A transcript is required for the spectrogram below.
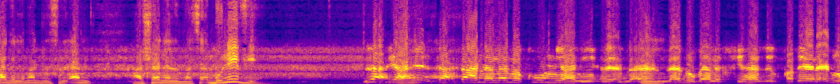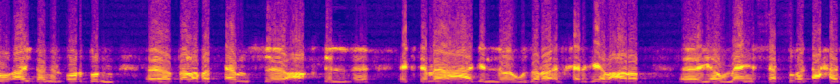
عاجل لمجلس الأمن عشان المسائل بوليفيا. لا يعني دع- دعنا لا نكون يعني لا نبالغ في هذه القضية لأنه أيضا الأردن آه، طلبت أمس آه، عقد اجتماع عاجل وزراء الخارجية العرب آه، يومي السبت والأحد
